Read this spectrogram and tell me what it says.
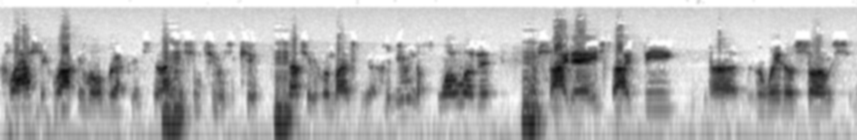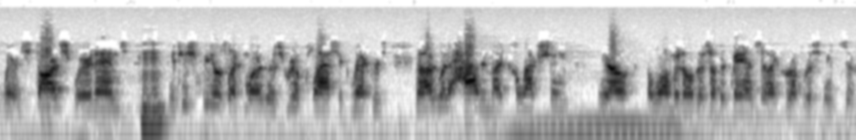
classic rock and roll records that mm-hmm. I listened to as a kid. Mm-hmm. That's what it reminds me of. Even the flow of it, mm-hmm. you know, mm-hmm. side A, side B, uh, the way those songs, where it starts, where it ends, mm-hmm. it just feels like one of those real classic records that I would have had in my collection you know, along with all those other bands that I grew up listening to.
